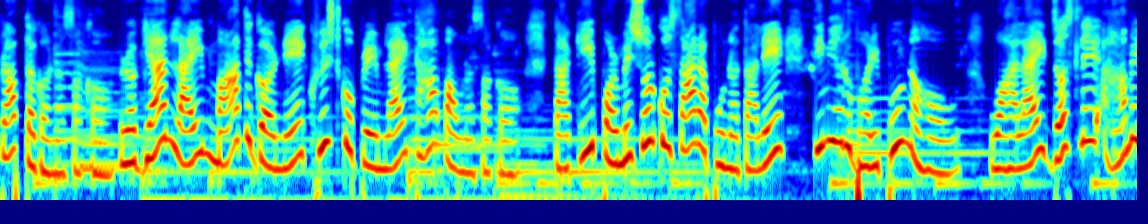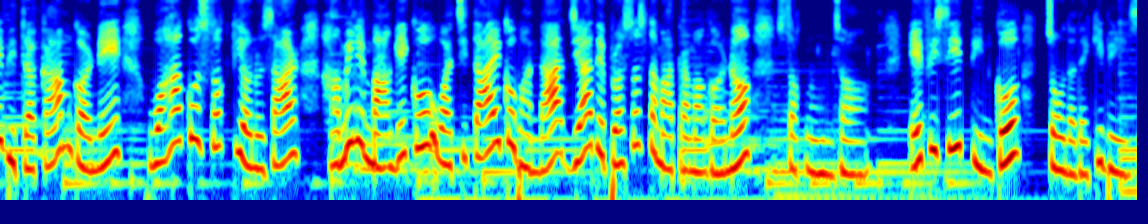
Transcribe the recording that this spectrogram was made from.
प्राप्त गर्न सक। र ज्ञानलाई मात गर्ने ख्रिस्टको प्रेमलाई थाहा पाउन सक ताकि परमेश्वरको सारा पूर्णताले तिमीहरू भरिपूर्ण हौ। उहाँलाई जसले हामी भित्र काम गर्ने उहाँको शक्ति अनुसार हामीले मागेको वा चिताएको भन्दा ज्यादै प्रशस्त मात्रामा गर्न सक्नुहुन्छ। एफिसी तिनको चौधदेखि बिस।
